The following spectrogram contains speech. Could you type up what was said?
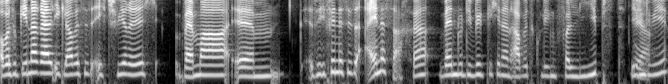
Aber so generell, ich glaube, es ist echt schwierig, wenn man, ähm, also ich finde, es ist eine Sache, wenn du die wirklich in einen Arbeitskollegen verliebst, irgendwie.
